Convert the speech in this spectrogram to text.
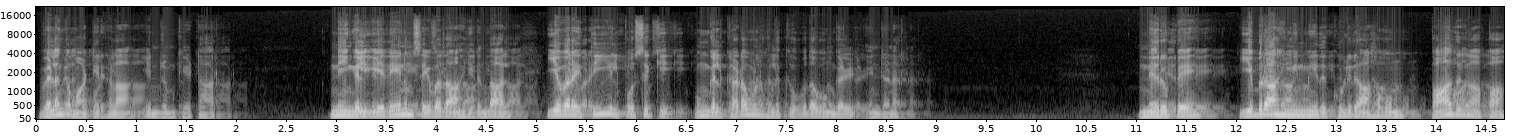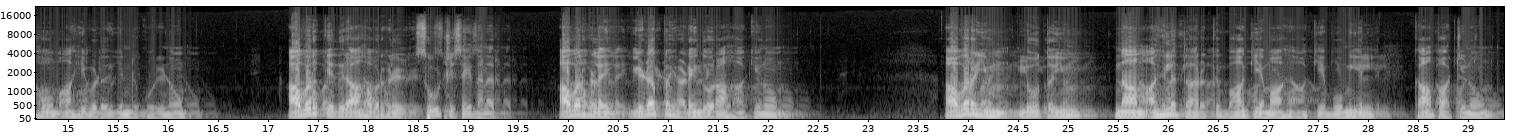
விளங்க மாட்டீர்களா என்றும் கேட்டார். நீங்கள் ஏதேனும் செய்வதாக இருந்தால் இவரை தீயில் பொசுக்கி உங்கள் கடவுள்களுக்கு உதவுங்கள் என்றனர். நெருப்பே இப்ராஹிமின் மீது குளிராகவும் பாதுகாப்பாகவும் ஆகிவிடு என்று கூறினோம். அவருக்கு எதிராக அவர்கள் சூழ்ச்சி செய்தனர். அவர்களை இழப்பை அடைந்தோராக ஆக்கினோம். அவரையும் லூத்தையும் நாம் அகிலத்தாருக்கு பாக்கியமாக ஆக்கிய பூமியில் காப்பாற்றினோம்.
